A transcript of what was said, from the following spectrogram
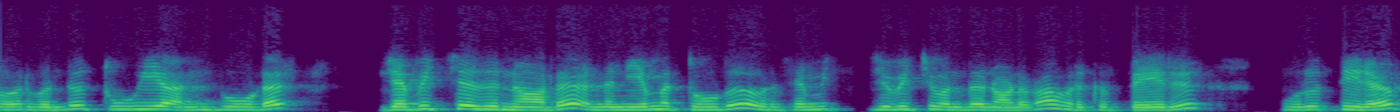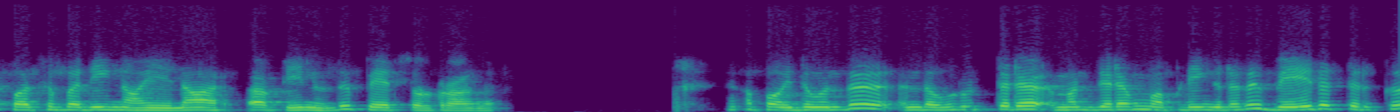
அவர் வந்து தூய அன்போட ஜபிச்சதுனால அந்த நியமத்தோடு அவர் செமி ஜபிச்சு வந்ததுனாலதான் அவருக்கு பேரு உருத்திர பசுபதி நாயனார் அப்படின்னு வந்து பேர் சொல்றாங்க. அப்போ இது வந்து இந்த உருத்திர மந்திரம் அப்படிங்கிறது வேதத்திற்கு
